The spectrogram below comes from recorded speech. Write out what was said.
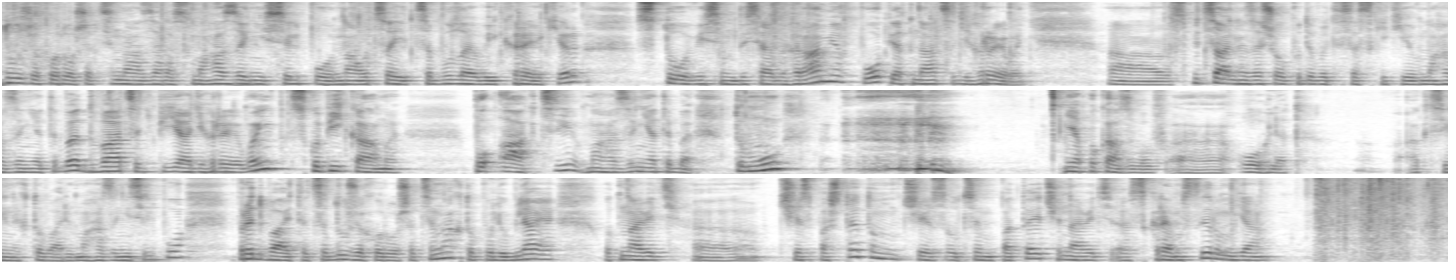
Дуже хороша ціна зараз в магазині Сільпо на оцей цибулевий крекер 180 грамів по 15 гривень. Спеціально зайшов подивитися, скільки в магазині АТБ. 25 гривень з копійками по акції в магазині АТБ. Тому я показував огляд акційних товарів в магазині Сільпо. Придбайте, це дуже хороша ціна, хто полюбляє. От навіть е, чи з паштетом, чи з оцим пате, чи навіть е, з крем-сиром я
